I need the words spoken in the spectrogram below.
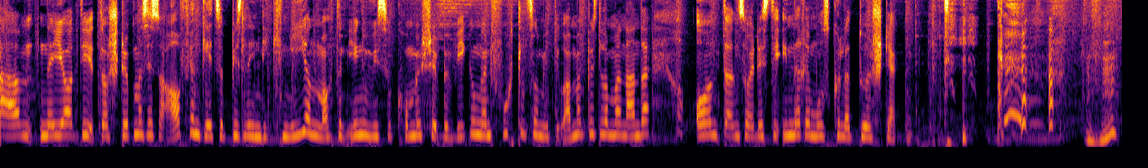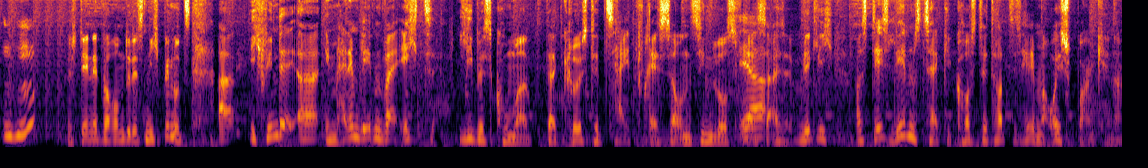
ähm, naja, da stellt man sich so auf und geht so ein bisschen in die Knie und macht dann irgendwie so komische Bewegungen, fuchtelt so mit den Armen ein bisschen umeinander und dann soll das die innere Muskulatur stärken. Verstehe nicht, warum du das nicht benutzt. Äh, ich finde, äh, in meinem Leben war echt Liebeskummer der größte Zeitfresser und Sinnlosfresser. Ja. Also wirklich, was das Lebenszeit gekostet hat, das hätte man alles sparen können.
